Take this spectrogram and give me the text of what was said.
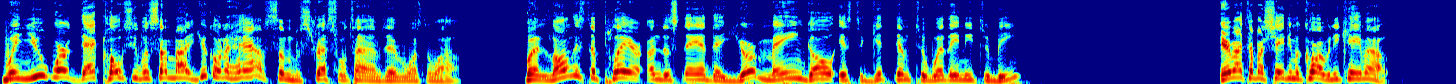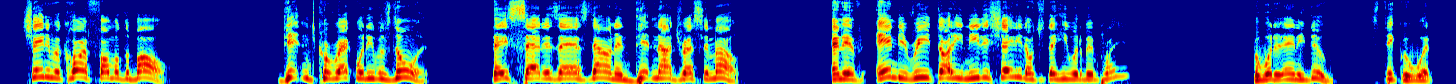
when you work that closely with somebody, you're going to have some stressful times every once in a while. But long as the player understands that your main goal is to get them to where they need to be. Everybody talk about Shady McCoy when he came out. Shady McCoy fumbled the ball, didn't correct what he was doing. They sat his ass down and did not dress him out. And if Andy Reid thought he needed Shady, don't you think he would have been playing? But what did Andy do? Stick with what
